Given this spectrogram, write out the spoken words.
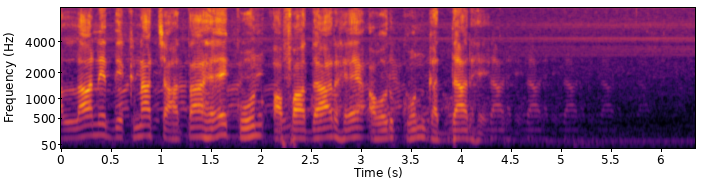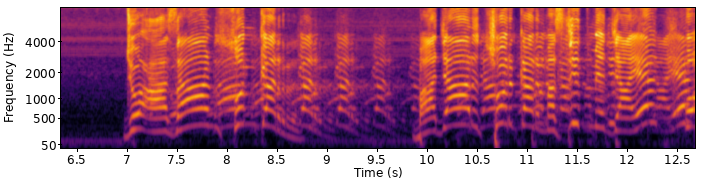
अल्लाह ने देखना चाहता है कौन वफादार है और कौन गद्दार है। जो आजान सुनकर बाज़ार छोड़कर मस्जिद में जाए, वो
